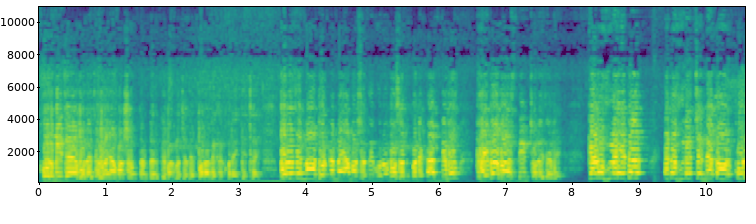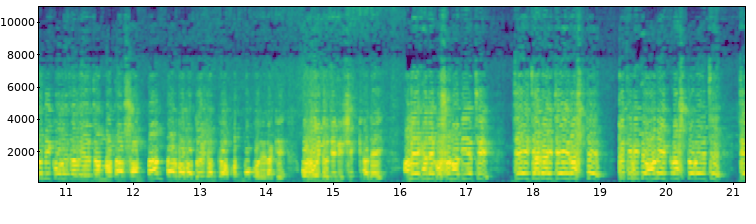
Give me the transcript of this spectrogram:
কর্মী যায় বলে যে, ভাই, আমার সন্তানটাকে ভালো জায়গায় পড়ালেখা করাইতে চাই। বলে যে, না, দরকার নাই, আমার সাথে গুরু বসন পরে কাট দিব খাইবা, বাস, দিন চলে যাবে। কেন হলো এটা? এটা হচ্ছে নেতার কর্মী করে যাবে, এর জন্য তার সন্তান, তার বাবা দুইজনকে অকর্ম করে রাখে, অবৈধ জিনিস শিক্ষা দেয়। আমি এখানে ঘোষণা দিয়েছি যেই জায়গায় যেই রাষ্ট্রে পৃথিবীতে অনেক রাষ্ট্র রয়েছে যে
